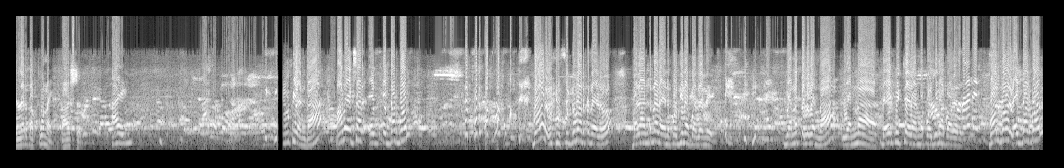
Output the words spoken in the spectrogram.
ఇల్లరు తక్కువ ఉన్నాయి కాస్ట్. హాయ్. యూపీ అంట. మామూలు ఎగ్ సార్ ఎగ్ బార్ బోల్? బోల్ సిగ్గుపడుతున్నాడు భలే అంటున్నాడు ఆయన పుదీనా పదని ఈ అన్న తెలుగన్నా ఈ అన్న నేర్పించాడు అంట పుదీనా పదని బోల్ బోల్ ఎగ్ బార్ బోల్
